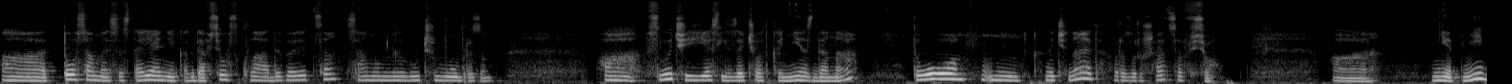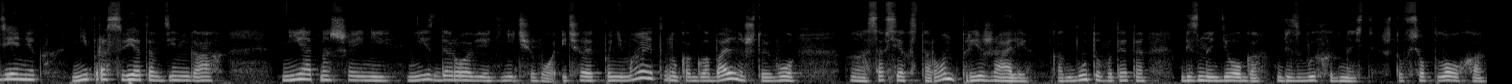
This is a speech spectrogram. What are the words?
а, то самое состояние, когда все складывается самым наилучшим образом. А в случае, если зачетка не сдана, то начинает разрушаться все. Нет ни денег, ни просвета в деньгах, ни отношений, ни здоровья, ничего. И человек понимает, ну, как глобально, что его а, со всех сторон прижали как будто вот эта безнадега, безвыходность, что все плохо,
